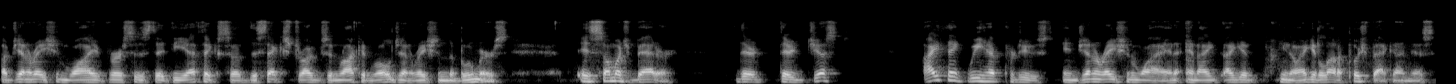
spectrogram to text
of Generation Y versus the the ethics of the sex, drugs, and rock and roll generation, the boomers, is so much better. They're they're just I think we have produced in Generation Y, and, and I, I get you know I get a lot of pushback on this.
